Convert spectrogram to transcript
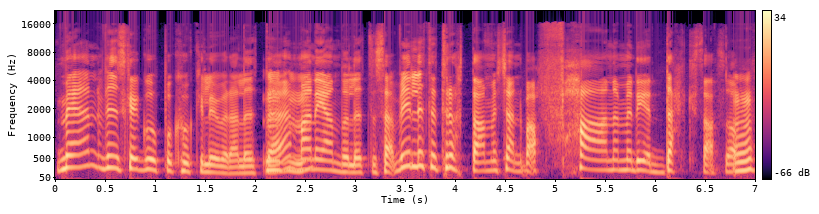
Men vi ska gå upp och kuckelura lite. Mhm. Man är ändå lite så här, vi är lite trötta men känner bara fan men det är dags alltså. Mm.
